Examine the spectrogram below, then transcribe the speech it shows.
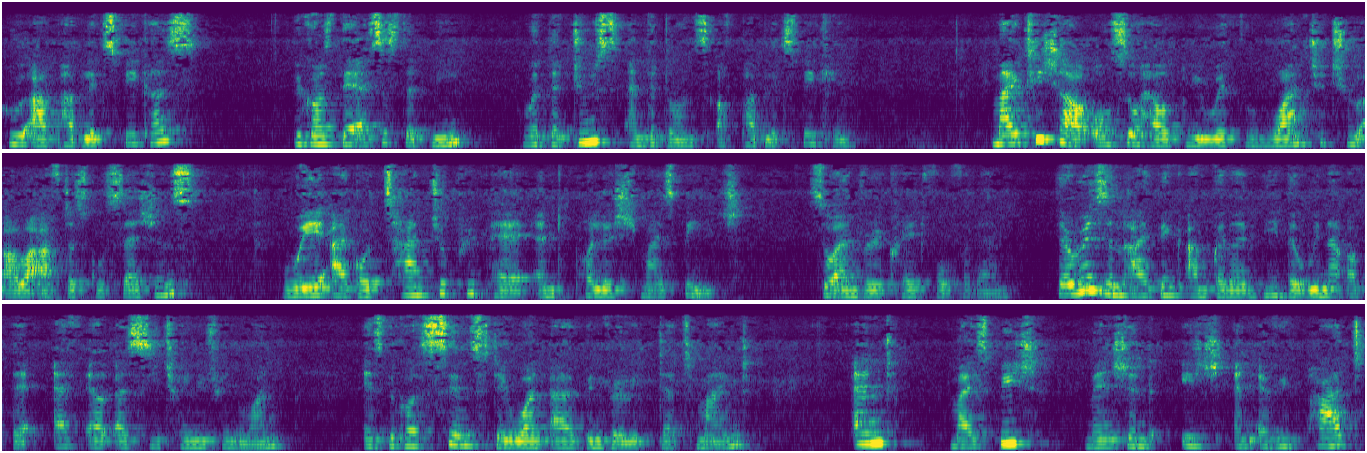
who are public speakers because they assisted me with the do's and the don'ts of public speaking. My teacher also helped me with one to two hour after school sessions where I got time to prepare and polish my speech. So I'm very grateful for them. The reason I think I'm gonna be the winner of the FLSC 2021 is because since day one I've been very determined and my speech mentioned each and every part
